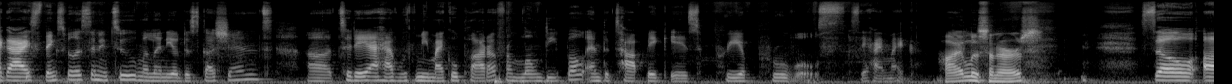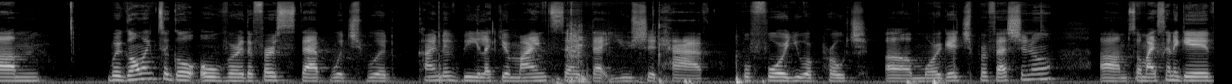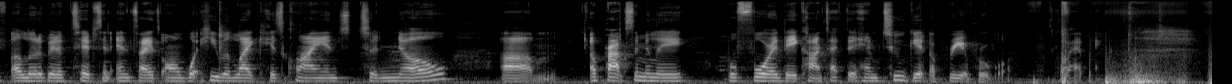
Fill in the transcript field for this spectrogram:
Hi, guys. Thanks for listening to Millennial Discussions. Uh, today I have with me Michael Plata from Loan Depot, and the topic is pre approvals. Say hi, Mike. Hi, listeners. So, um, we're going to go over the first step, which would kind of be like your mindset that you should have before you approach a mortgage professional. Um, so Mike's gonna give a little bit of tips and insights on what he would like his clients to know um, approximately before they contacted him to get a pre-approval. Go ahead, Mike.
